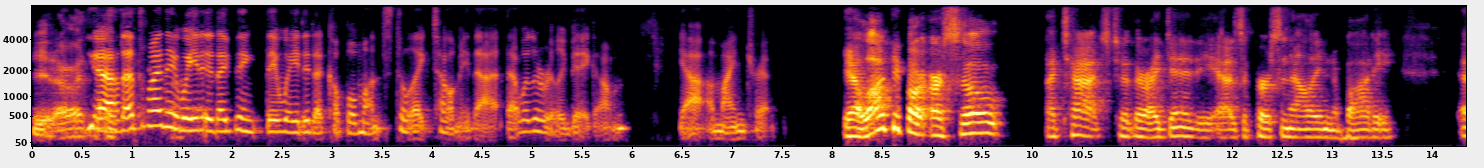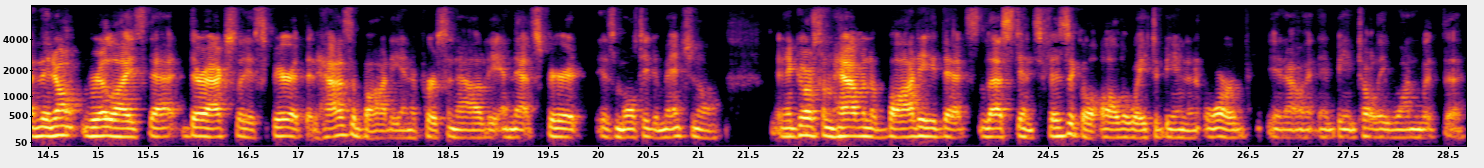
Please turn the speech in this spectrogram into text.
you know. It- yeah it- that's why they waited i think they waited a couple months to like tell me that that was a really big um yeah a mind trip yeah. A lot of people are, are so attached to their identity as a personality and a body, and they don't realize that they're actually a spirit that has a body and a personality, and that spirit is multidimensional. And it goes from having a body that's less dense physical all the way to being an orb you know and, and being totally one with the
